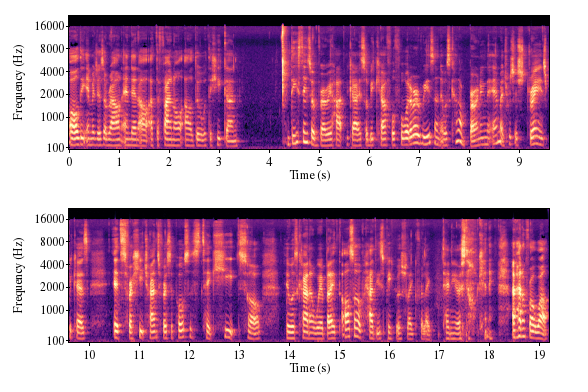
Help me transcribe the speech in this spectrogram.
all the images around and then I'll, at the final, I'll do it with the heat gun. These things are very hot, you guys, so be careful. For whatever reason, it was kind of burning the image, which is strange because it's for heat transfer. It's supposed to take heat, so it was kind of weird. But I also have had these papers like for like 10 years. No, I'm kidding. I've had them for a while.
